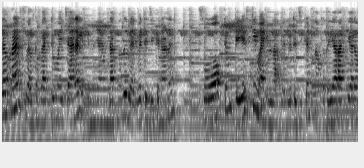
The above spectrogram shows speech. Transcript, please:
Hello friends welcome back to my channel ഇന്ന് ഞാൻ ഉണ്ടാക്കുന്നത് വെൽവെറ്റ് ചിക്കൻ ആണ്. സോഫ്റ്റും ടേസ്റ്റിയുമായിട്ടുള്ള വെൽവെറ്റ് ചിക്കൻ നമുക്ക് തയ്യാറാക്കിയാലോ?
